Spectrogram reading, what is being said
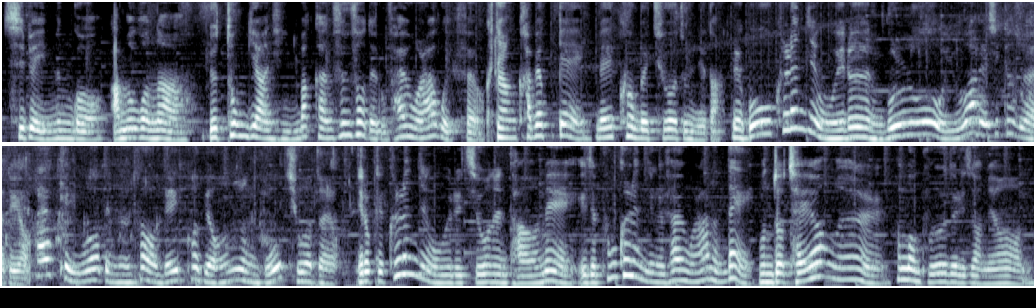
집에 있는 거 아무거나 유통기한이 임박한 순서대로 사용을 하고 있어요. 그냥 가볍게 메이크업을 지워줍니다. 그리고 클렌징 오일은 물로 유화를 시켜줘야 돼요. 하얗게 유화되면서 메이크업이 어느 정도 지워져요. 이렇게 클렌징 오일을 지워낸 다음에 이제 폼 클렌징을 사용을 하는데 먼저 제형을 한번 보여드리자면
